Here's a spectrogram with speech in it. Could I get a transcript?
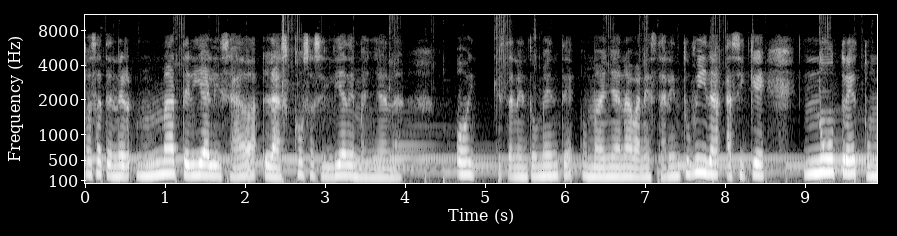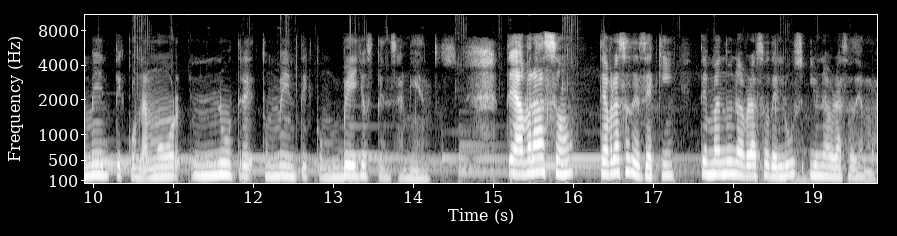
vas a tener materializadas las cosas el día de mañana. Hoy están en tu mente, mañana van a estar en tu vida, así que nutre tu mente con amor, nutre tu mente con bellos pensamientos. Te abrazo, te abrazo desde aquí te mando un abrazo de luz y un abrazo de amor.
